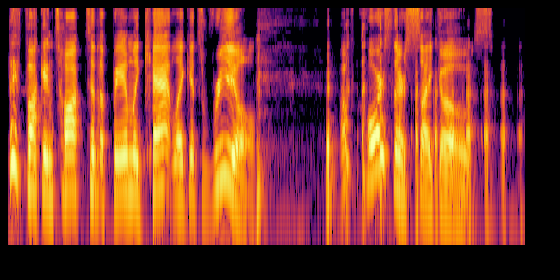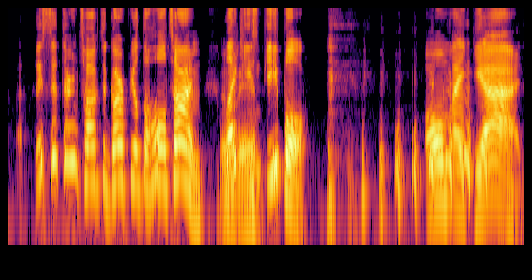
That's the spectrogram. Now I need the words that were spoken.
They fucking talk to the family cat like it's real. of course they're psychos. They sit there and talk to Garfield the whole time like he's people. oh my god.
